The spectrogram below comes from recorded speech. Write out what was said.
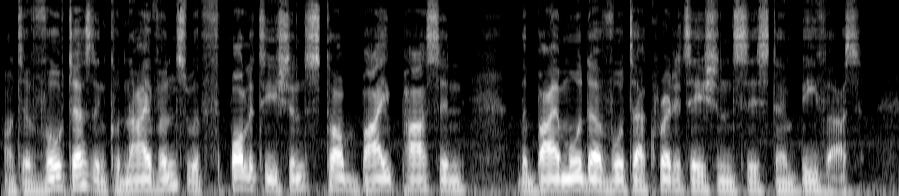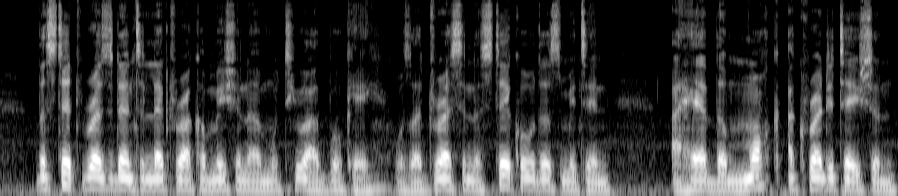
until voters in connivance with politicians stop bypassing the bimodal voter accreditation system BVAS. The State Resident Electoral Commissioner Mutiu Agboke was addressing a stakeholders meeting ahead of the mock accreditation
